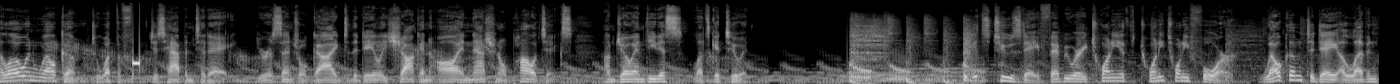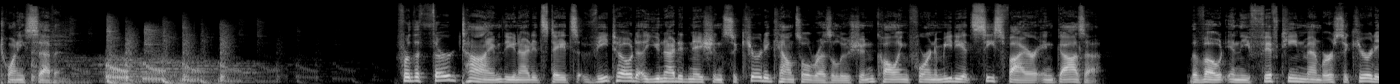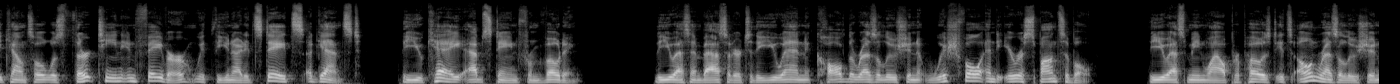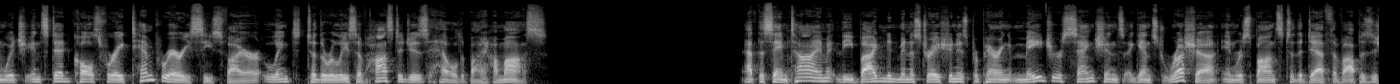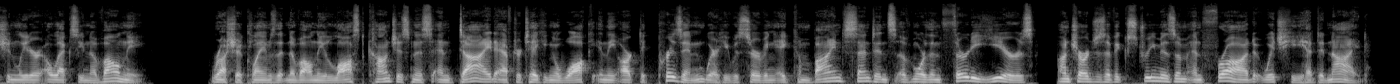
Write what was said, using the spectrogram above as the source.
Hello and welcome to What the F Just Happened Today, your essential guide to the daily shock and awe in national politics. I'm Joe Amditis. Let's get to it. It's Tuesday, February 20th, 2024. Welcome to day 1127. For the third time, the United States vetoed a United Nations Security Council resolution calling for an immediate ceasefire in Gaza. The vote in the 15 member Security Council was 13 in favor, with the United States against. The UK abstained from voting. The U.S. ambassador to the UN called the resolution wishful and irresponsible. The U.S., meanwhile, proposed its own resolution, which instead calls for a temporary ceasefire linked to the release of hostages held by Hamas. At the same time, the Biden administration is preparing major sanctions against Russia in response to the death of opposition leader Alexei Navalny. Russia claims that Navalny lost consciousness and died after taking a walk in the Arctic prison, where he was serving a combined sentence of more than 30 years on charges of extremism and fraud, which he had denied.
